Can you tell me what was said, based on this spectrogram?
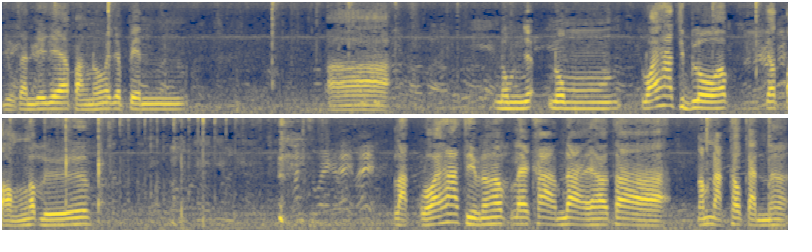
อยู่กันเยอะแยะฝั่งโน้นก็จะเป็นนมนมร้อยห้าสิบโลครับเจ้าต่องครับหรือ หลักร้อยห้าสิบนะครับ แลกข้ามได้ครับ ถ้าน้ำหนักเท่ากันนะฮะ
